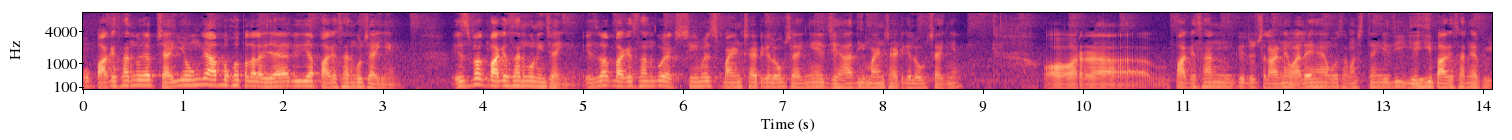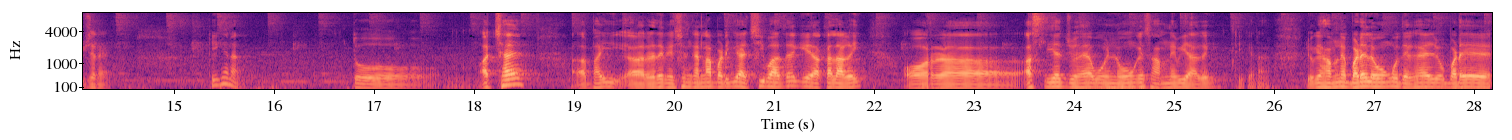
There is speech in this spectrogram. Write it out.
वो पाकिस्तान को जब चाहिए होंगे, आपको खुद पता लग जाएगा कि आप पाकिस्तान को चाहिए इस वक्त पाकिस्तान को नहीं चाहिए। इस वक्त पाकिस्तान को एक्सट्रीमिस्ट माइंड सेट के लोग चाहिए जिहादी माइंड सेट के लोग चाहिए और पाकिस्तान के जो चलाने वाले हैं, वो समझते हैं कि जी, यही पाकिस्तान का फ्यूचर है। ठीक है ना? तो अच्छा है। भाई रेजिग्नेशन करना पड़ गया। अच्छी बात है कि अकल आ गई। और असलियत जो है वो इन लोगों के सामने भी आ गई, ठीक है ना? क्योंकि हमने बड़े लोगों को देखा है जो बड़े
